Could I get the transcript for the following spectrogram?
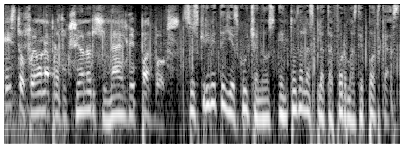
Esto fue una producción original de Podbox. Suscríbete y escúchanos en todas las plataformas de podcast.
